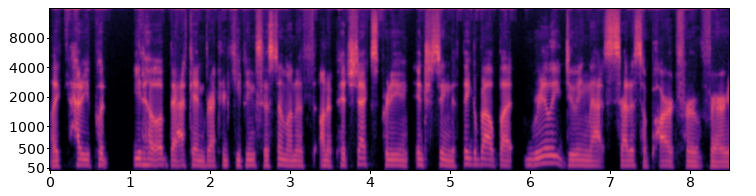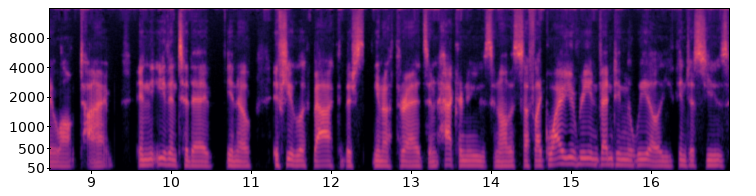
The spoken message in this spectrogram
Like how do you put you know, a back end record keeping system on a on a pitch deck It's pretty interesting to think about. But really doing that set us apart for a very long time. And even today, you know, if you look back, there's you know threads and Hacker News and all this stuff. Like, why are you reinventing the wheel? You can just use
